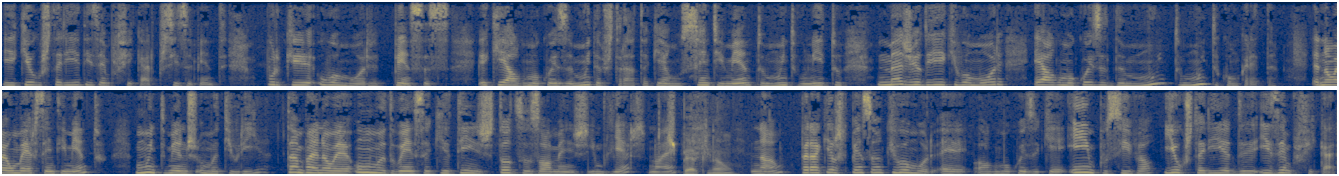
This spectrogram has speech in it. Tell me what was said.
e que eu gostaria de exemplificar precisamente. Porque o amor, pensa-se, que é alguma coisa muito abstrata, que é um sentimento muito bonito, mas eu diria que o amor é alguma coisa de muito, muito concreta. Não é um mero sentimento, muito menos uma teoria, também não é uma doença que atinge todos os homens e mulheres, não é? Espero que não. Não. Para aqueles que pensam que o amor é alguma coisa que é impossível, e eu gostaria de exemplificar.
